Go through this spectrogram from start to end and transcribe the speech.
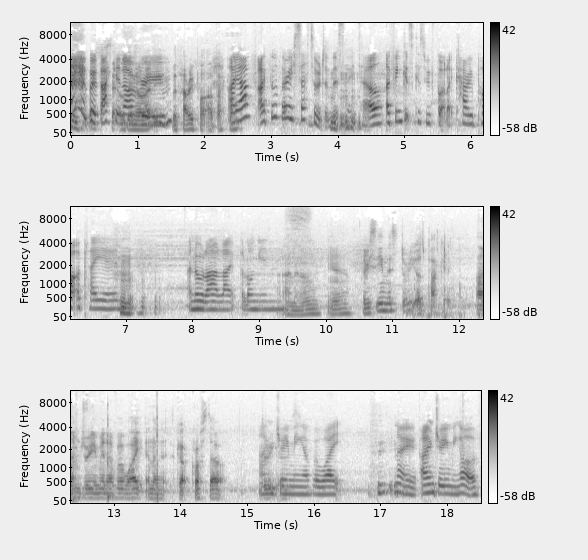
we're back in our already room. With Harry Potter back on. I have. I feel very settled in this hotel. I think it's because we've got like Harry Potter playing and all our like belongings. I know, yeah. Have you seen this Doritos packet? I'm dreaming of a white and then it's got crossed out. I'm dreaming of a white. No, I'm dreaming of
